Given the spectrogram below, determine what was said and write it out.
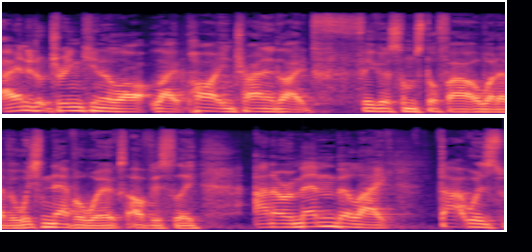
I ended up drinking a lot, like partying, trying to like figure some stuff out or whatever, which never works, obviously. And I remember like that was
